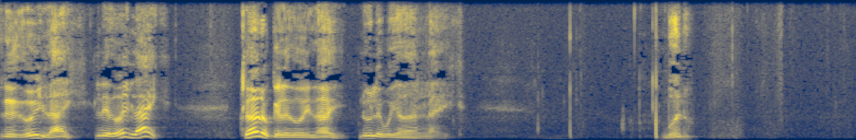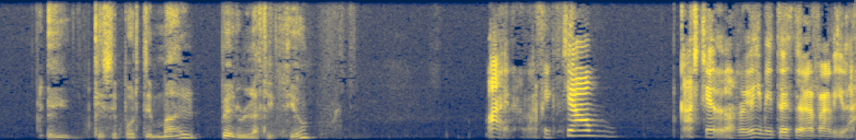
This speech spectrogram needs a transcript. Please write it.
Le doy like, le doy like. Claro que le doy like, no le voy a dar like. Bueno, eh, que se porte mal, pero la ficción. Bueno, la ficción casi en los límites de la realidad.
